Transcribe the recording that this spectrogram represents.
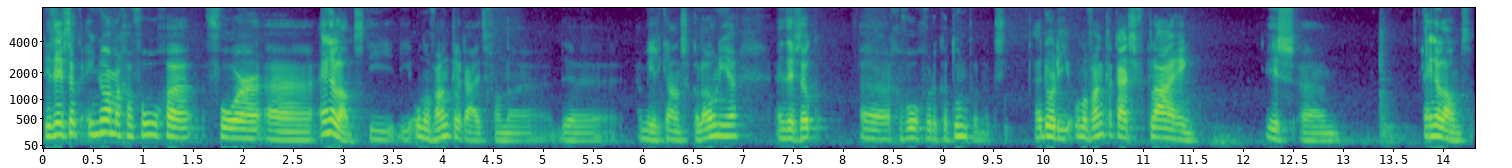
Dit heeft ook enorme gevolgen voor uh, Engeland, die, die onafhankelijkheid van uh, de Amerikaanse koloniën. En het heeft ook uh, gevolgen voor de katoenproductie. Door die onafhankelijkheidsverklaring is um, Engeland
